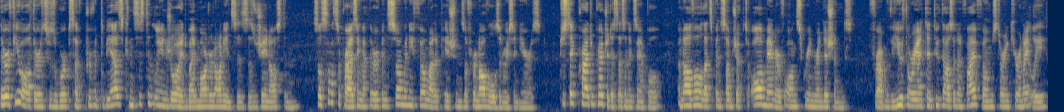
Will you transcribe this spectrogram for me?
There are few authors whose works have proven to be as consistently enjoyed by modern audiences as Jane Austen, so it's not surprising that there have been so many film adaptations of her novels in recent years. Just take Pride and Prejudice as an example, a novel that's been subject to all manner of on screen renditions, from the youth oriented 2005 film starring Keira Knightley,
